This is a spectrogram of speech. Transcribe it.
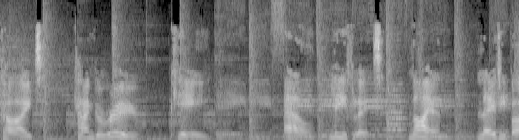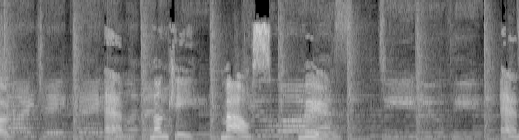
Kite. Kangaroo. Key. L. Leaflet. Lion. Ladybug. M. Monkey. Mouse. Moon. N.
